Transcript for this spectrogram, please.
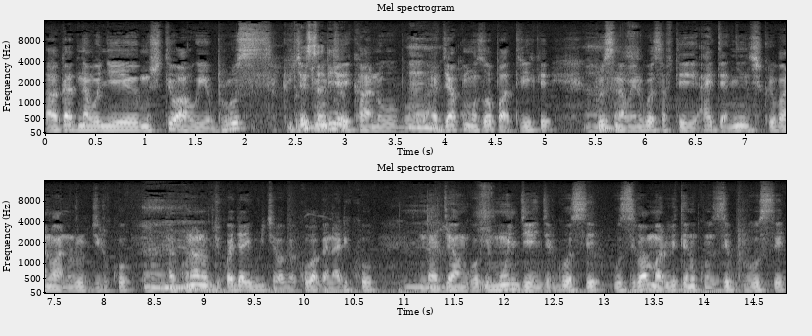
Ah, gad nabonye mushiti wawe bruce. Ku ariyo. cy'umutekano Mm. ajya kumuzaho patrick. Bruce nabonye rwose afite idea nyinshi kuri bano bana n'urubyiruko. Mm. ariko nta n'urubyiruko ajya gutya bagakubagana. Ariko ndagira ngo impungenge rwose uzibamara bitewe n'ukuntu uzi bruce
